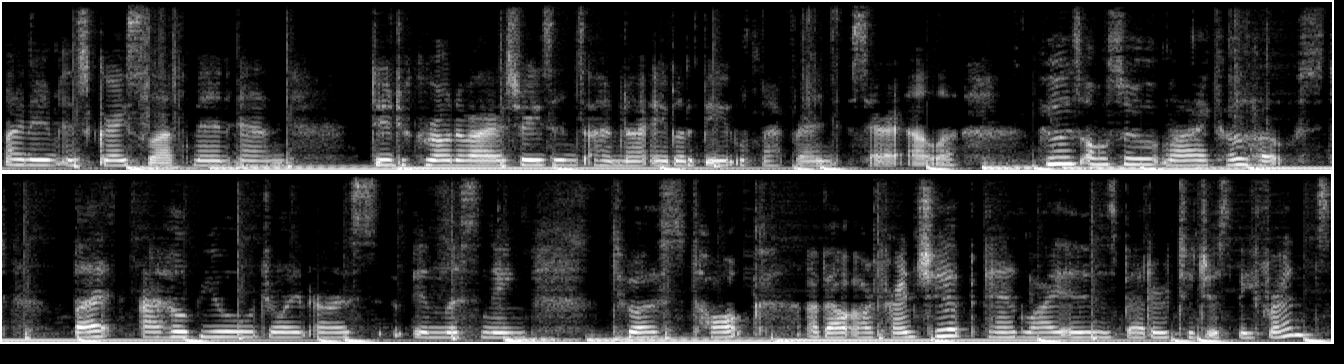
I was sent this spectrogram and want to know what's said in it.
my name is Grace Lefman, and due to coronavirus reasons, I'm not able to be with my friend Sarah Ella, who is also my co host. But I hope you'll join us in listening to us talk about our friendship and why it is better to just be friends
